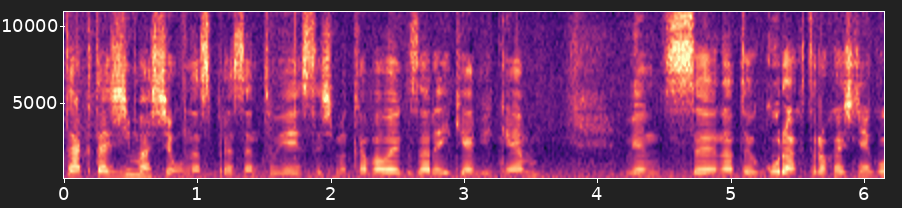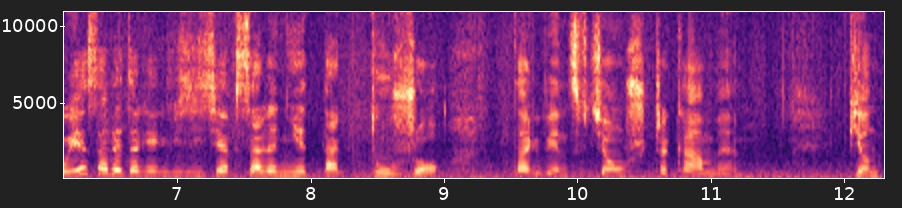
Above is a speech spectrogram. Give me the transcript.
tak ta zima się u nas prezentuje. Jesteśmy kawałek za Reykjavikiem, więc e, na tych górach trochę śniegu jest, ale tak jak widzicie wcale nie tak dużo. Tak więc wciąż czekamy. 5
